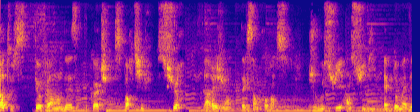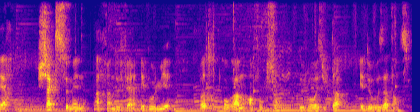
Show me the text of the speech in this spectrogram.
à tous, Théo Fernandez, coach sportif sur la région d'Aix-en-Provence. Je vous suis en suivi hebdomadaire chaque semaine afin de faire évoluer votre programme en fonction de vos résultats et de vos attentes.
